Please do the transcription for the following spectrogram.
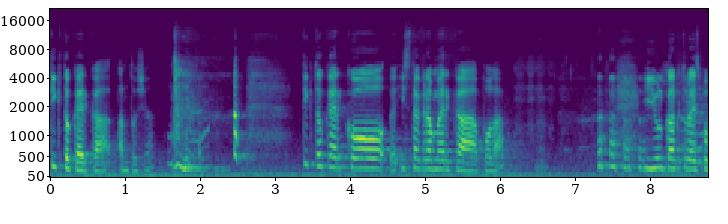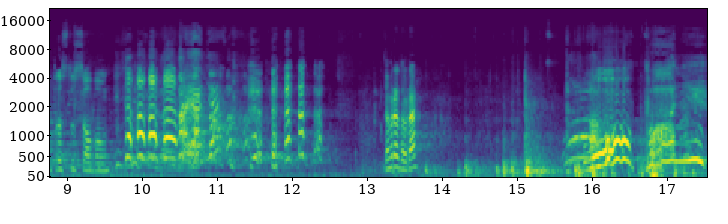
TikTokerka Antosia. TikTokerko, Instagramerka Pola. I Julka, która jest po prostu sobą. A ja nie? Dobra, dobra. O, pani!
